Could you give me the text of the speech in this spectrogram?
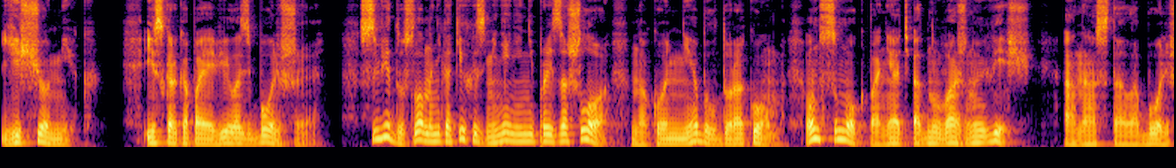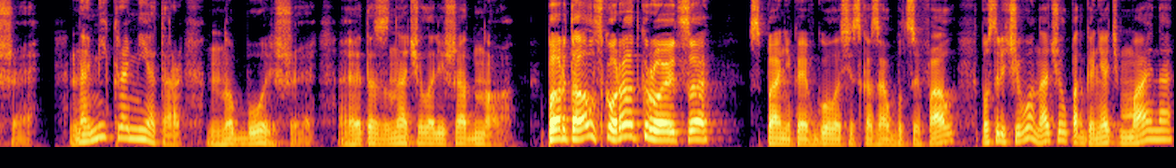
Еще миг. Искорка появилась больше. С виду словно никаких изменений не произошло, но конь не был дураком. Он смог понять одну важную вещь. Она стала больше. На микрометр, но больше. А это значило лишь одно. «Портал скоро откроется!» С паникой в голосе сказал Буцефал, после чего начал подгонять Майна,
